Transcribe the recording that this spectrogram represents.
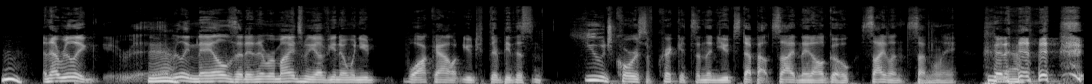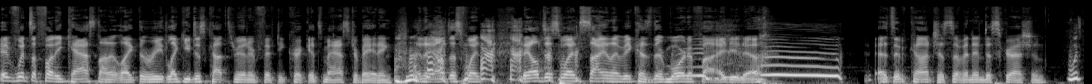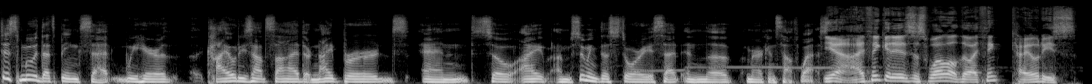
Hmm. And that really, it really nails it. And it reminds me of, you know, when you walk out, you'd, there'd be this huge chorus of crickets and then you'd step outside and they'd all go silent suddenly. Yeah. it puts a funny cast on it, like the re- like you just caught 350 crickets masturbating, and they all just went they all just went silent because they're mortified, you know, as if conscious of an indiscretion. With this mood that's being set, we hear coyotes outside, they're night birds, and so I, I'm assuming this story is set in the American Southwest. Yeah, I think it is as well. Although I think coyotes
